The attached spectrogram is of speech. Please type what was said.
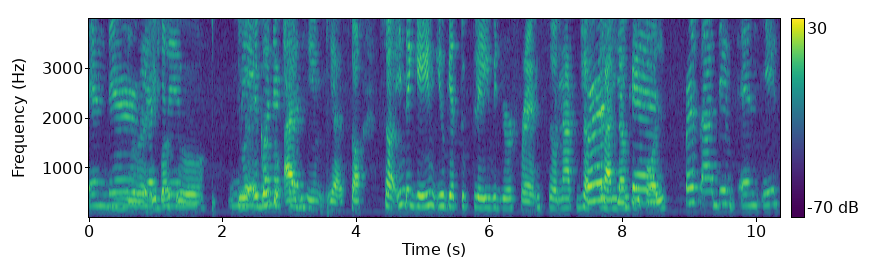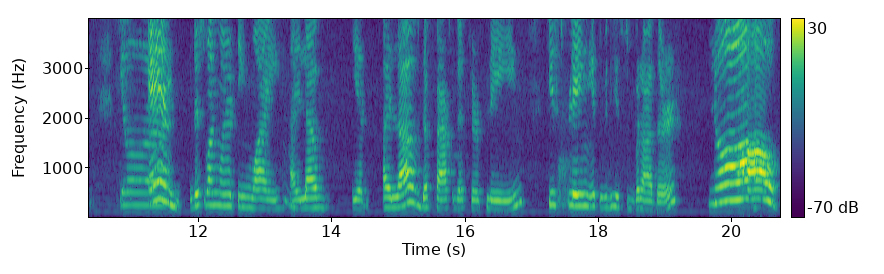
and there you were we able to you were able to add connection. him. Yes. So so in the game you get to play with your friends. So not just First, random people. First add him, and if your And there's one more thing why I love it. I love the fact that you're playing. He's playing it with his brother. no,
